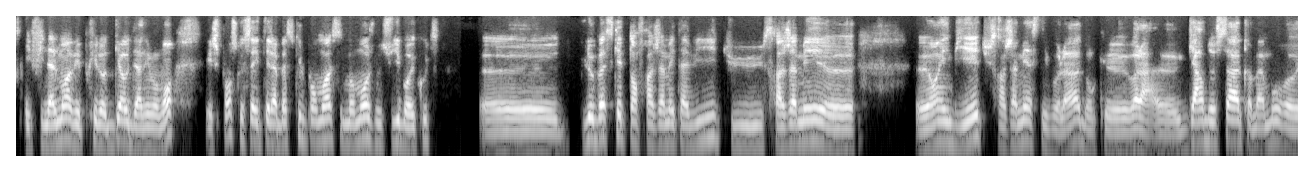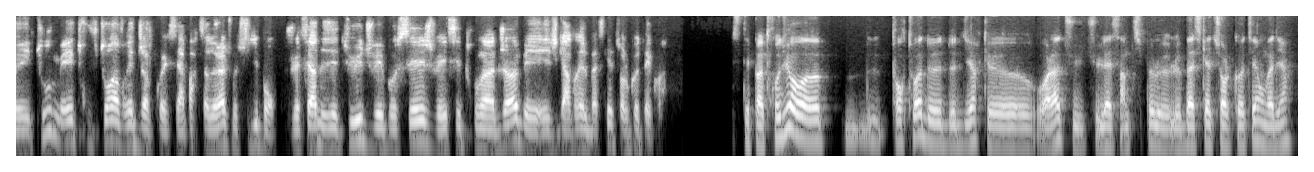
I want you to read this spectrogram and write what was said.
et finalement avait pris l'autre gars au dernier moment. Et je pense que ça a été la bascule pour moi. C'est le moment où je me suis dit, bon, écoute, euh, le basket t'en fera jamais ta vie, tu seras jamais euh, en NBA, tu seras jamais à ce niveau-là. Donc euh, voilà, euh, garde ça comme amour et tout, mais trouve-toi un vrai job. Quoi. C'est à partir de là, je me suis dit bon, je vais faire des études, je vais bosser, je vais essayer de trouver un job et, et je garderai le basket sur le côté. Quoi. C'était pas trop dur pour toi de, de dire que voilà, tu, tu, laisses un petit peu le, le, basket sur le côté, on va dire?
